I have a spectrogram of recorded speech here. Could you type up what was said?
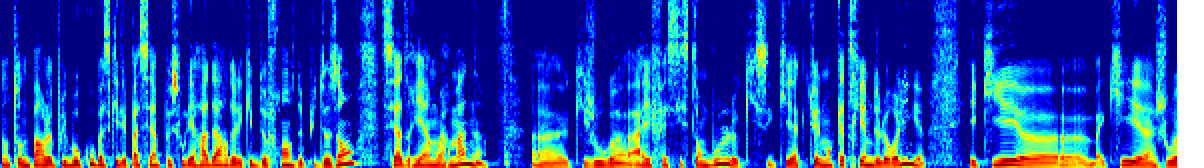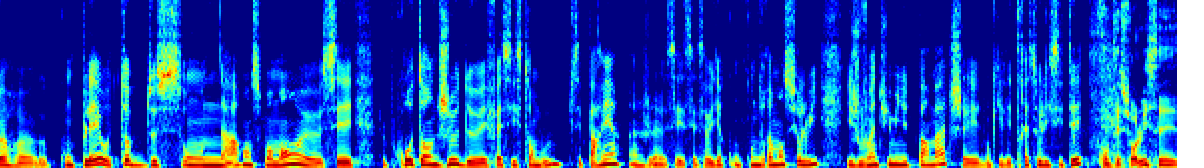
dont on ne parle plus beaucoup parce qu'il est passé un peu sous les radars de l'équipe de France depuis deux ans. C'est Adrien Moerman, euh, qui joue à FS Istanbul, qui, est actuellement quatrième de l'Euroleague et qui est, euh, bah, qui est un joueur complet, au top de son art en ce moment. c'est le gros temps de jeu de FS Istanbul. C'est pas rien. Ça veut dire qu'on compte vraiment sur lui. Il joue 28 minutes par match et donc il est très sollicité. Compter sur lui, c'est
